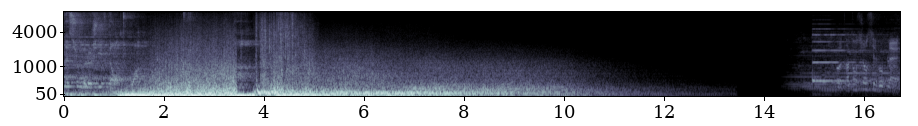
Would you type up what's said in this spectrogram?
abri atomique. Détonation de l'ogive dans 3, 2, 1. Votre attention s'il vous plaît.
